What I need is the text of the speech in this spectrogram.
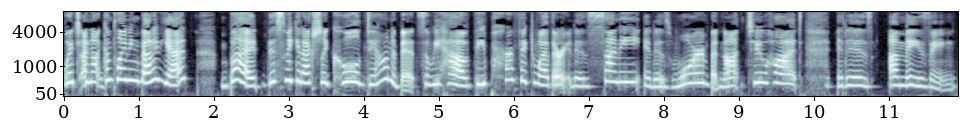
which I'm not complaining about it yet, but this week it actually cooled down a bit. So we have the perfect weather. It is sunny, it is warm, but not too hot. It is amazing.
